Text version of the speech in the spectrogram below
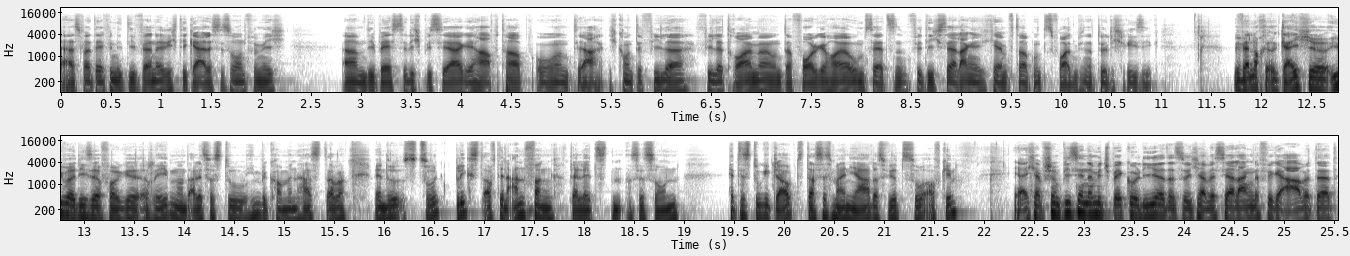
Ja, es war definitiv eine richtig geile Saison für mich. Ähm, die beste, die ich bisher gehabt habe. Und ja, ich konnte viele, viele Träume und Erfolge heuer umsetzen, für die ich sehr lange gekämpft habe. Und das freut mich natürlich riesig. Wir werden auch gleich äh, über diese Erfolge reden und alles, was du hinbekommen hast. Aber wenn du zurückblickst auf den Anfang der letzten Saison, hättest du geglaubt, das ist mein Jahr, das wird so aufgehen? Ja, ich habe schon ein bisschen damit spekuliert. Also ich habe sehr lange dafür gearbeitet.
